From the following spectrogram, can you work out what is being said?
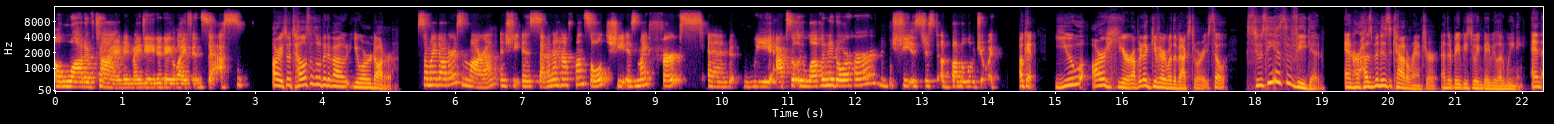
a lot of time in my day to day life in SAS. All right. So tell us a little bit about your daughter. So, my daughter is Mara, and she is seven and a half months old. She is my first, and we absolutely love and adore her. She is just a bundle of joy. Okay. You are here. I'm going to give everyone the backstory. So, Suzy is a vegan and her husband is a cattle rancher and their baby's doing baby led weaning. And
